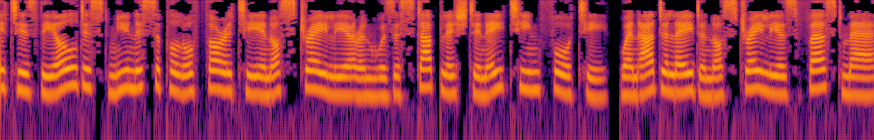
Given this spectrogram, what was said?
It is the oldest municipal authority in Australia and was established in 1840, when Adelaide and Australia's first mayor,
